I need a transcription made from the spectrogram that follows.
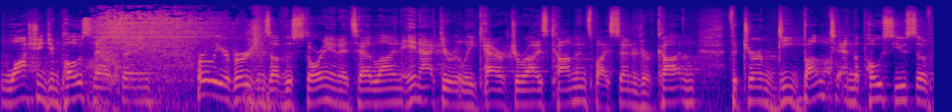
Washington Post now saying Earlier versions of the story and its headline inaccurately characterized comments by Senator Cotton. The term debunked and the Post's use of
